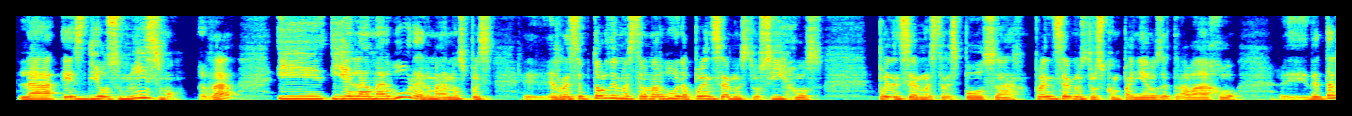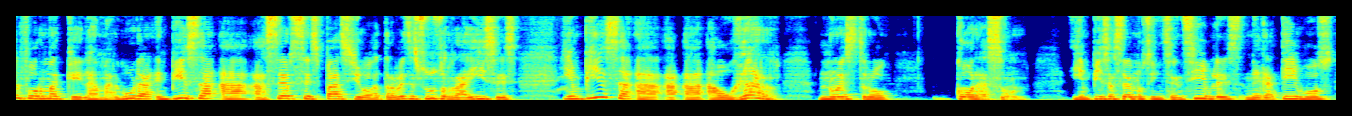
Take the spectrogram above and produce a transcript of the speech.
la, es Dios mismo, ¿verdad? Y, y en la amargura, hermanos, pues eh, el receptor de nuestra amargura pueden ser nuestros hijos, pueden ser nuestra esposa, pueden ser nuestros compañeros de trabajo, de tal forma que la amargura empieza a hacerse espacio a través de sus raíces y empieza a, ahogar nuestro corazón y empieza a hacernos insensibles, negativos.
